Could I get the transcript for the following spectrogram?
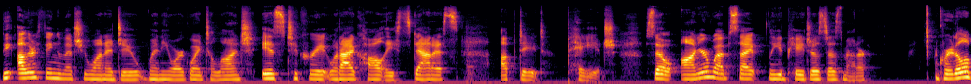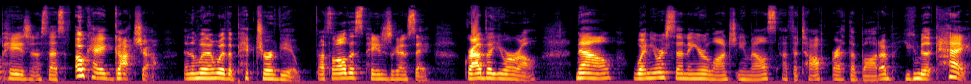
The other thing that you want to do when you are going to launch is to create what I call a status update page. So on your website, Leadpages doesn't matter. Create a little page and it says, okay, gotcha. And then with a picture of you. That's all this page is going to say. Grab that URL. Now, when you are sending your launch emails at the top or at the bottom, you can be like, hey,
